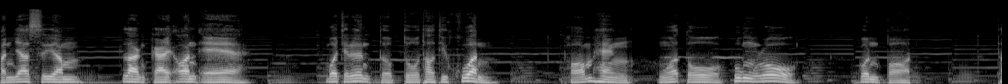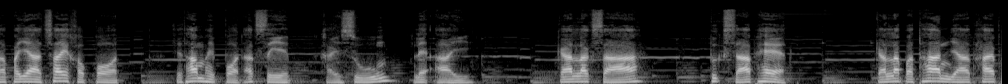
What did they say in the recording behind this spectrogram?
ปัญญาเสื่อม ร่างกายอ่อนแอบ่เจริญเติบโตเท่าที่ควรผอมแห่ง หัวโต พุ่งโรก้นปอด ถ้าพยาธิใช้เข้าปอด จะทำให้ปอดอักเสบ ไข้สูง และไอ การรักษา ปรึกษาแพทย์ การรับประทานยาทายพ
